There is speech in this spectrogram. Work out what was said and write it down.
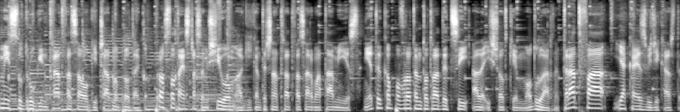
Miejscu drugim tratwa załogi Czarnobrodego. Prostota jest czasem siłą, a gigantyczna tratwa z armatami jest nie tylko powrotem do tradycji, ale i środkiem modularnym. Tratwa, jaka jest, widzi każdy.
